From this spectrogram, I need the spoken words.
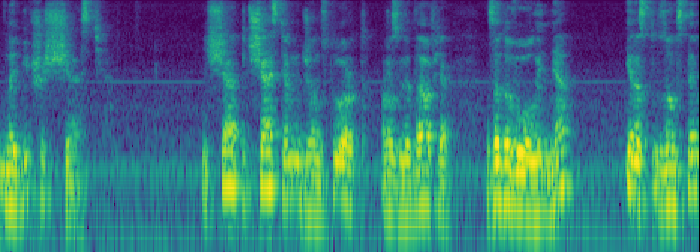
найбільше щастя. І ща, під щастям Джон Стюарт розглядав як задоволення і разом з тим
